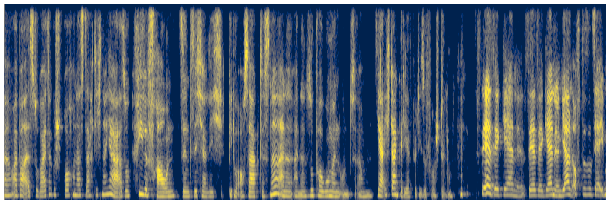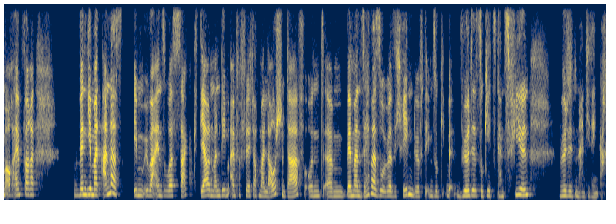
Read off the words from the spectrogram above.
Äh, aber als du weitergesprochen hast, dachte ich, na ja, also viele Frauen sind sicherlich, wie du auch sagtest, ne, eine, eine Superwoman. Und ähm, ja, ich danke dir für diese Vorstellung. Sehr, sehr gerne, sehr, sehr gerne. Und ja, und oft ist es ja eben auch einfacher, wenn jemand anders eben über einen sowas sagt, ja, und man dem einfach vielleicht auch mal lauschen darf. Und ähm, wenn man selber so über sich reden dürfte, eben so würde, so geht's ganz vielen, würde man die denken, ach,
